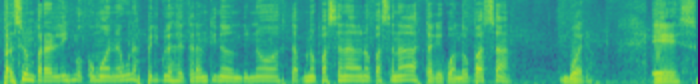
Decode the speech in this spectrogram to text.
para hacer un paralelismo como en algunas películas de Tarantino donde no, no pasa nada, no pasa nada, hasta que cuando pasa, bueno, es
